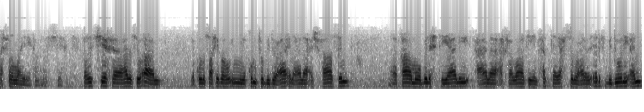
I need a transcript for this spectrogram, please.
أحسن الله إليكم الشيخ فضيلة الشيخ هذا سؤال يقول صاحبه إني قمت بدعاء على أشخاص قاموا بالاحتيال على أخواتهم حتى يحصلوا على الإرث بدون أن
